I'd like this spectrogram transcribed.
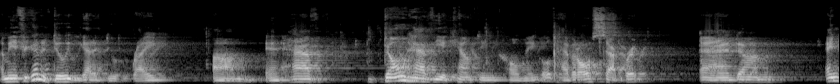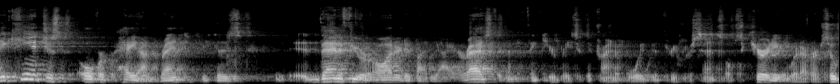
I mean, if you're going to do it, you got to do it right um, and have don't have the accounting commingled. Have it all separate, and um, and you can't just overpay on rent because then if you're audited by the IRS, they're going to think you're basically trying to avoid the 3% Social Security or whatever. So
